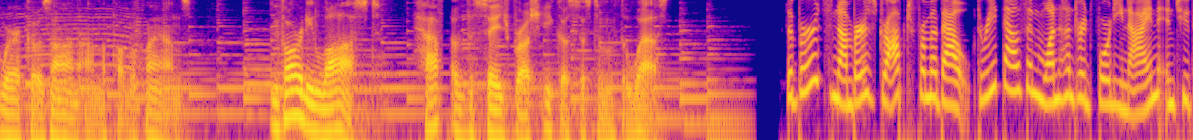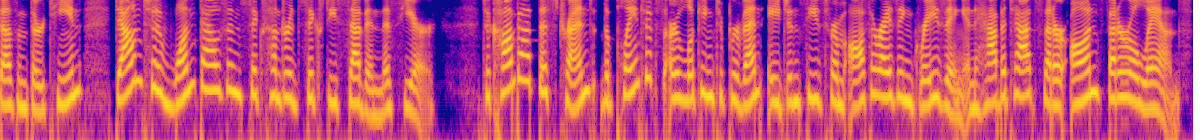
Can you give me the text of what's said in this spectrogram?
where it goes on on the public lands. We've already lost half of the sagebrush ecosystem of the West. The bird's numbers dropped from about 3,149 in 2013 down to 1,667 this year. To combat this trend, the plaintiffs are looking to prevent agencies from authorizing grazing in habitats that are on federal lands,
